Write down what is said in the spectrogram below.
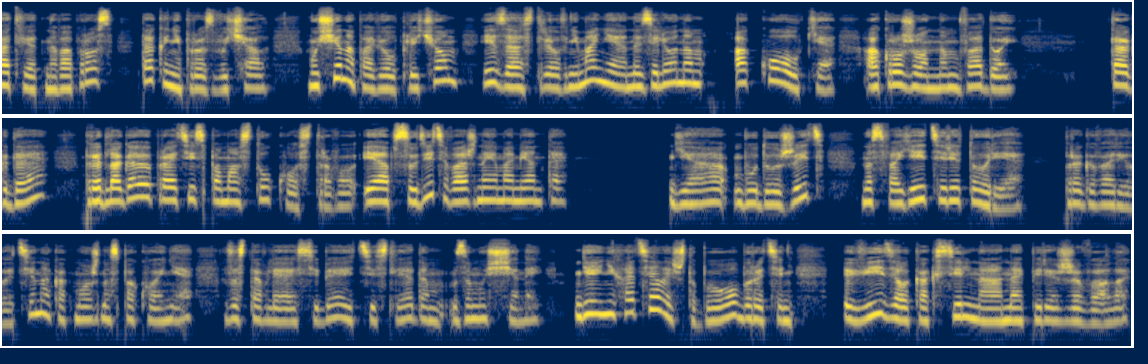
Ответ на вопрос так и не прозвучал. Мужчина повел плечом и заострил внимание на зеленом околке, окруженном водой. «Тогда предлагаю пройтись по мосту к острову и обсудить важные моменты». «Я буду жить на своей территории», — проговорила Тина как можно спокойнее, заставляя себя идти следом за мужчиной. Ей не хотелось, чтобы оборотень видел, как сильно она переживала.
